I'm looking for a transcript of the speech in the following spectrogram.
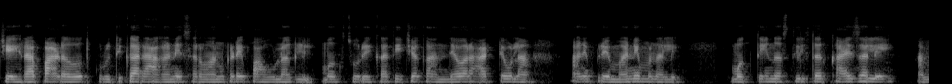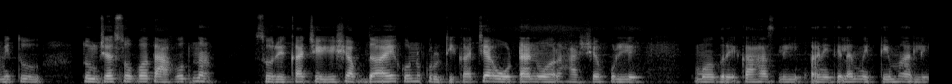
चेहरा पाडत कृतिका रागाने सर्वांकडे पाहू लागली. मग सुरेखा तिच्या कांद्यावर हात ठेवला आणि प्रेमाने म्हणाली मग ते नसतील तर काय झाले? आम्ही तू तुमच्यासोबत आहोत ना? सुरेखाचे शब्द ऐकून कृतिकाच्या ओटांवर हास्य फुलले. मग रेखा हसली आणि तिला मिठी मारली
